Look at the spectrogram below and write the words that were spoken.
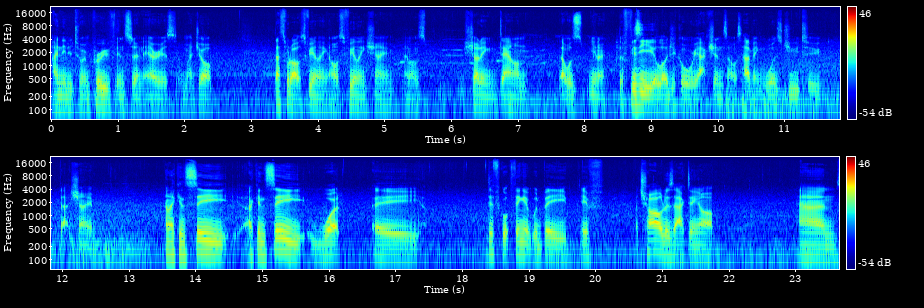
I needed to improve in certain areas of my job that's what I was feeling. I was feeling shame and I was shutting down. That was, you know, the physiological reactions I was having was due to that shame. And I can see, I can see what a difficult thing it would be if a child is acting up and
